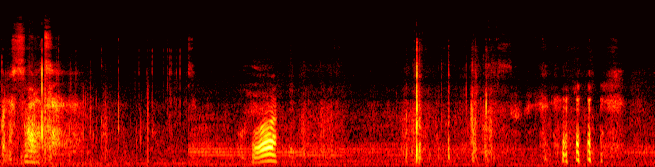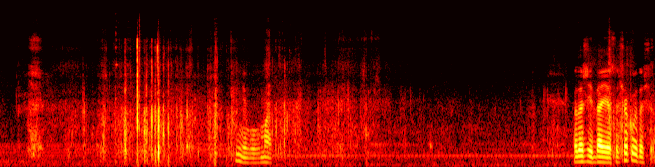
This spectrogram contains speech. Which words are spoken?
Красавец. О! Кинь его в мат. Подожди, дай я сачок вытащу.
